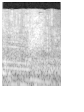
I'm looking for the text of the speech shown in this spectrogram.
Oh!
